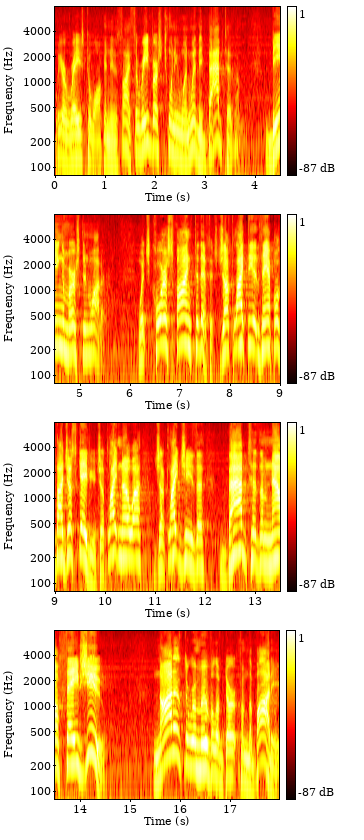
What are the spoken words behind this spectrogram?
We are raised to walk in newness life. So read verse 21 with me. Baptism, being immersed in water, which corresponds to this. It's just like the examples I just gave you, just like Noah, just like Jesus. Baptism now saves you not as the removal of dirt from the body,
